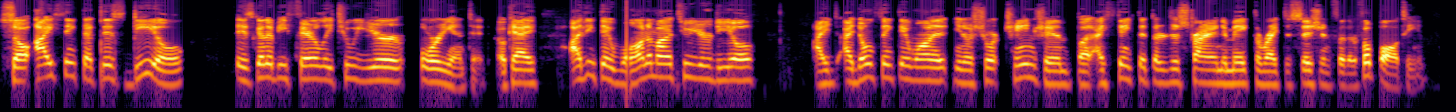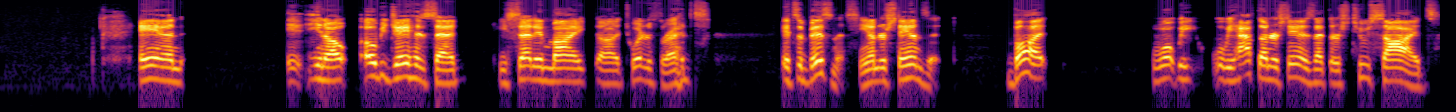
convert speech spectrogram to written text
So I think that this deal is going to be fairly two year oriented. Okay. I think they want him on a two year deal. I, I don't think they want to, you know, shortchange him, but I think that they're just trying to make the right decision for their football team. And it, you know, OBJ has said, he said in my uh, Twitter threads, it's a business. He understands it. But what we what we have to understand is that there's two sides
